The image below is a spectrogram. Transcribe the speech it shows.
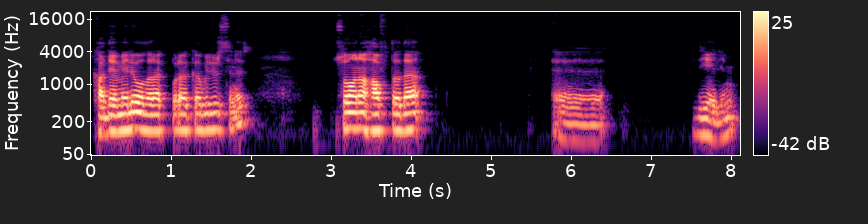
Kademeli olarak bırakabilirsiniz. Sonra haftada eee, diyelim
